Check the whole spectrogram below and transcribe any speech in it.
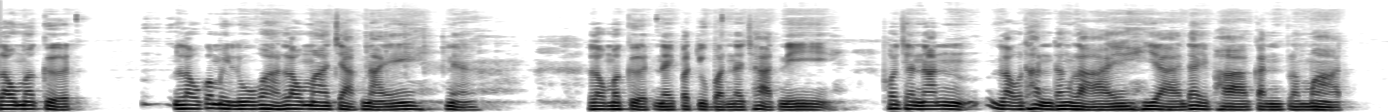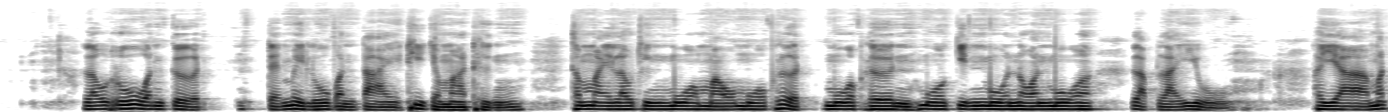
เรามาเกิด เราก็ไม่รู้ว่าเรามาจากไหนเนี่ยเรามาเกิดในปัจจุบันชาตินี้ เพราะฉะนั้นเราท่านทั้งหลาย อย่าได้พากันประมาท เรารู้วันเกิด แต่ไม่รู้วันตายที่จะมาถึงทำไมเราถึงมัวเมา มัวเพลิด มัวเพลิน มัวกิน มัวนอน มัว หลับไหลอยู่พญามัจ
